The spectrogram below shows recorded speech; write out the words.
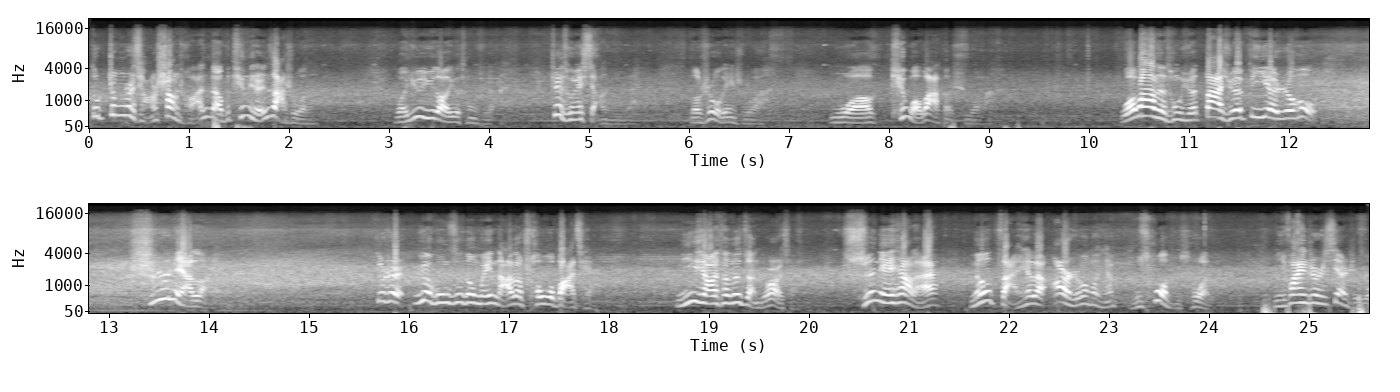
都争着抢着上船的，不听听人咋说的？我又遇到一个同学，这同学想的明白，老师，我跟你说，我听我爸可说了，我爸那同学大学毕业之后，十年了，就是月工资都没拿到超过八千，你想想他能攒多少钱？十年下来能攒下来二十万块钱，不错不错的。你发现这是现实不？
